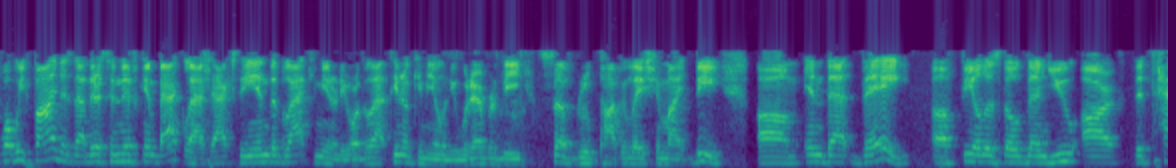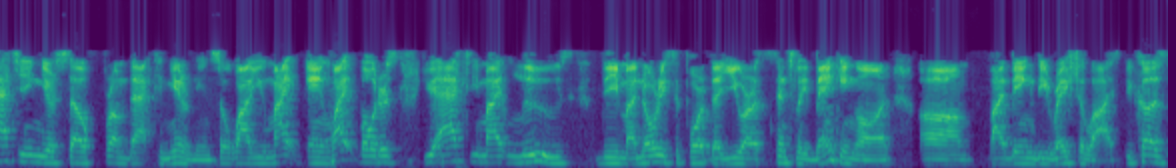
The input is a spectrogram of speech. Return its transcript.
what we find is that there's significant backlash actually in the black community or the Latino community, whatever the subgroup population might be, um, in that they uh, feel as though then you are detaching yourself from that community. And so while you might gain white voters, you actually might lose the minority support that you are essentially banking on um, by being deracialized because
